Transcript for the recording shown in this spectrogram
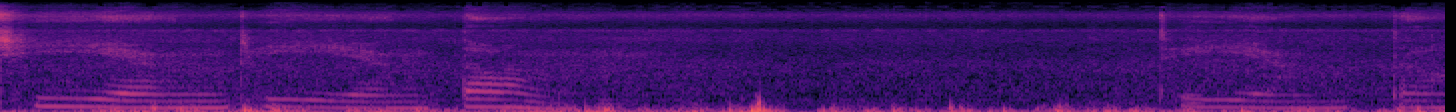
ที่ยังที่ยังต้อง ที่ยังต้อง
